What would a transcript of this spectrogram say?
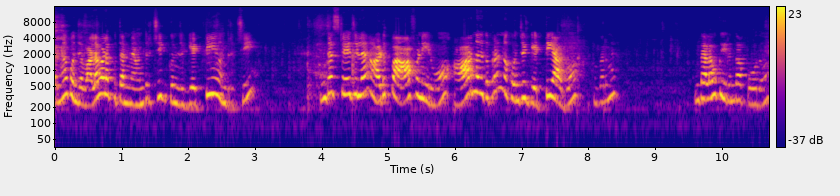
பாருங்க கொஞ்சம் வளவளப்பு தன்மை வந்துருச்சு கொஞ்சம் கெட்டியும் வந்துருச்சு. இந்த ஸ்டேஜில் அடுப்பை ஆஃப் பண்ணிடுவோம். ஆறுனதுக்கப்புறம் இன்னும் கொஞ்சம் கெட்டியாகும். பாருங்க. இந்த அளவுக்கு இருந்தால் போதும்.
